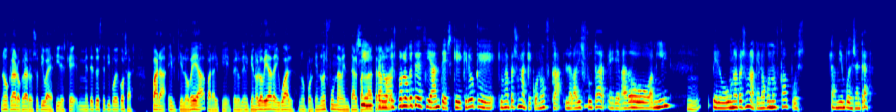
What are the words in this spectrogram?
No, claro, claro, eso te iba a decir. Es que mete todo este tipo de cosas para el que lo vea, para el que, pero el que no lo vea da igual, no, porque no es fundamental para la trama. Pero es por lo que te decía antes, que creo que, que una persona que conozca lo va a disfrutar elevado a mil, pero una persona que no conozca, pues también puedes entrar.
